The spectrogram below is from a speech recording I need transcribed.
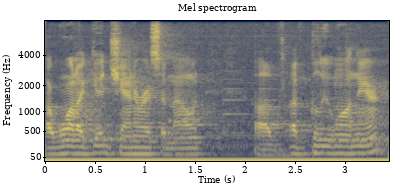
I want a good generous amount of, of glue on there.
